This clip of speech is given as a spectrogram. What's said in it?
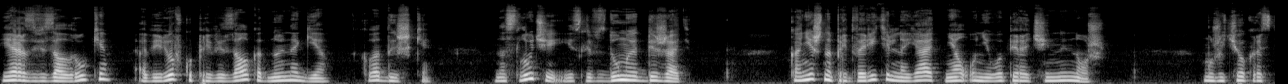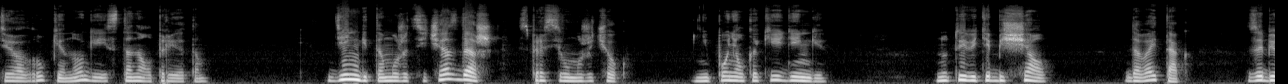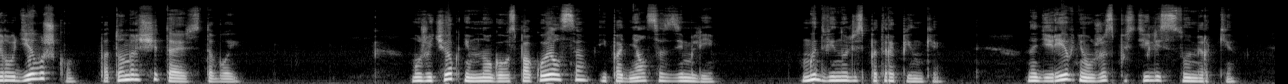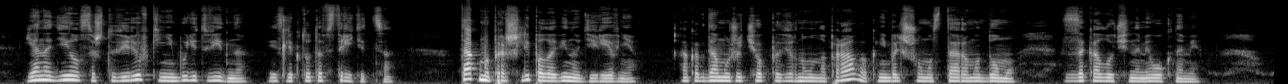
Я развязал руки, а веревку привязал к одной ноге, к лодыжке, на случай, если вздумает бежать. Конечно, предварительно я отнял у него перочинный нож. Мужичок растирал руки, ноги и стонал при этом. «Деньги-то, может, сейчас дашь?» – спросил мужичок. «Не понял, какие деньги?» «Ну ты ведь обещал». «Давай так. Заберу девушку, потом рассчитаюсь с тобой». Мужичок немного успокоился и поднялся с земли. Мы двинулись по тропинке. На деревню уже спустились сумерки. Я надеялся, что веревки не будет видно, если кто-то встретится. Так мы прошли половину деревни. А когда мужичок повернул направо к небольшому старому дому с заколоченными окнами,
